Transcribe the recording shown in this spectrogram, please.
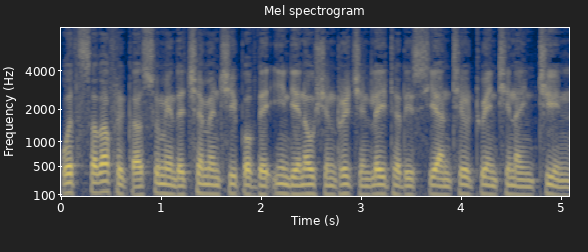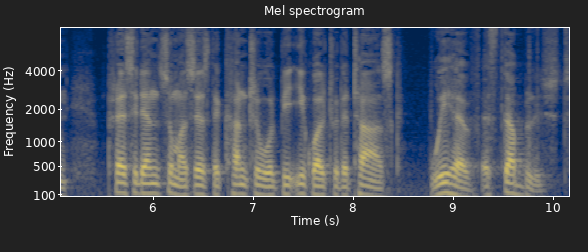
With South Africa assuming the chairmanship of the Indian Ocean region later this year until 2019, President Zuma says the country will be equal to the task. We have established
